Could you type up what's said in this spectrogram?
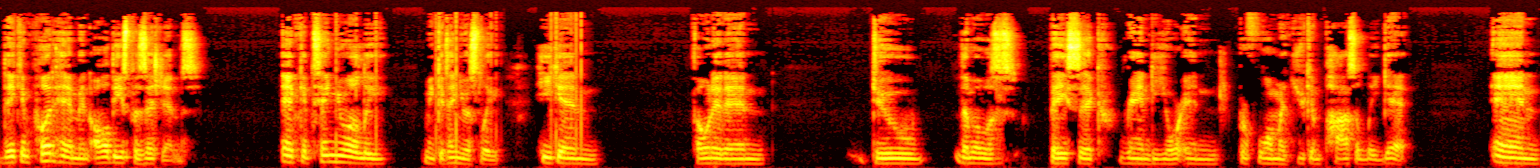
they can put him in all these positions, and continually, I mean, continuously, he can phone it in, do the most basic Randy Orton performance you can possibly get. And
